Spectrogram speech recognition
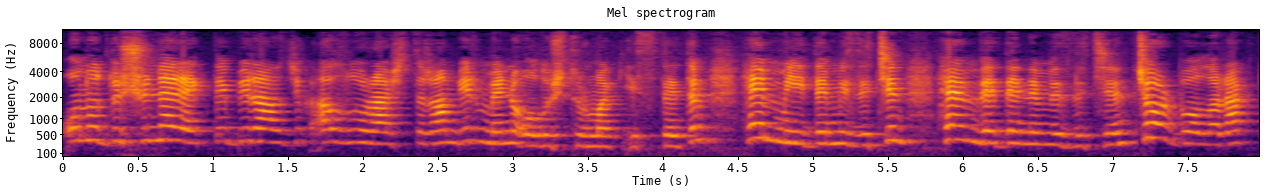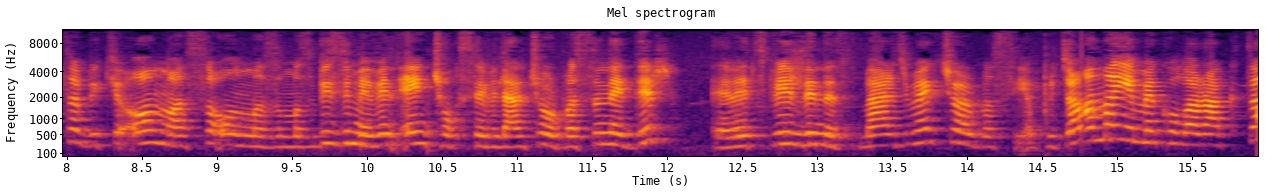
Onu düşünerek de birazcık az uğraştıran bir menü oluşturmak istedim. Hem midemiz için hem bedenimiz için. Çorba olarak tabii ki olmazsa olmazımız. Bizim evin en çok sevilen çorbası nedir? Evet bildiniz. Mercimek çorbası yapacağım. Ana yemek olarak da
